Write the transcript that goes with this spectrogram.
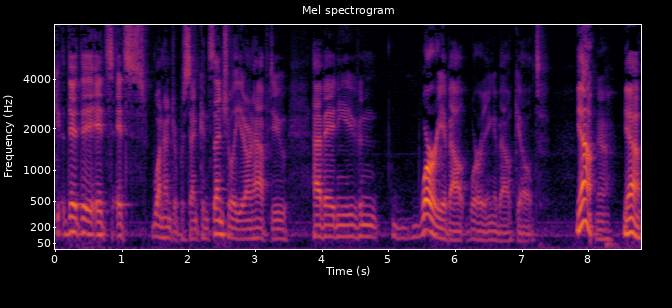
It's it's 100 percent consensual. You don't have to have any even worry about worrying about guilt. Yeah, Yeah. yeah.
